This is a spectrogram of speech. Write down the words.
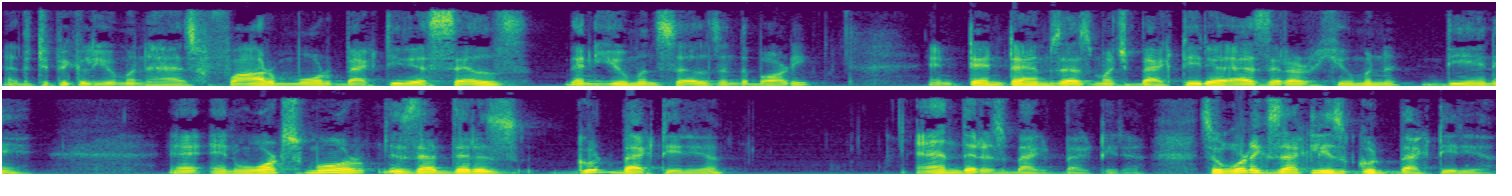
and the typical human has far more bacteria cells than human cells in the body, and 10 times as much bacteria as there are human DNA. And, and what's more is that there is good bacteria and there is bad bacteria. So, what exactly is good bacteria?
